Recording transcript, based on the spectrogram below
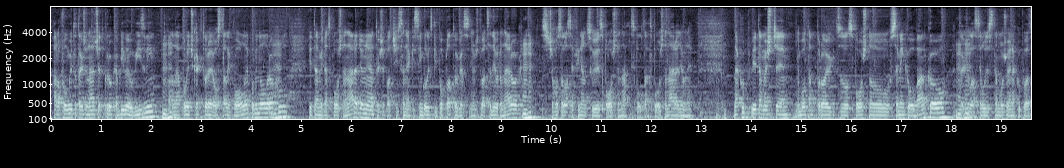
Áno, funguje to tak, že na začiatku roka bývajú výzvy uh-huh. na polička, ktoré ostali voľné po minulom roku. Uh-huh. Je tam jedna spoločná náraďovňa, takže platí sa nejaký symbolický poplatok, asi až 20 eur na rok, uh-huh. z čoho sa vlastne financuje spoločná, spoločná, spoločná náraďovňa. Nakup, je tam ešte, bol tam projekt so spoločnou semienkovou bankou, uh-huh. takže vlastne ľudia si tam môžu aj nakupovať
